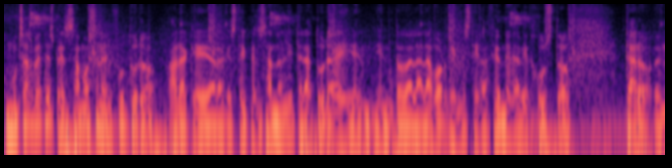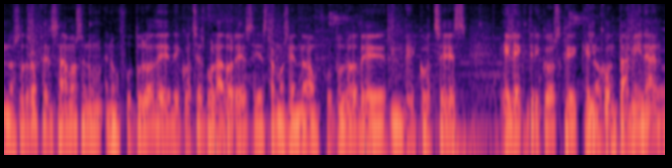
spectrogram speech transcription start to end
Muchas veces pensamos en el futuro, ahora que, ahora que estoy pensando en literatura y en, y en toda la labor de investigación de David Justo, claro, nosotros pensamos en un, en un futuro de, de, coches voladores y estamos yendo a un futuro de, de coches eléctricos que, que no contaminan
